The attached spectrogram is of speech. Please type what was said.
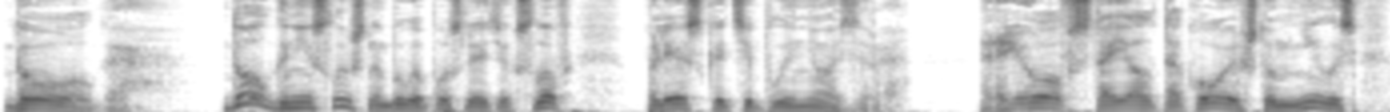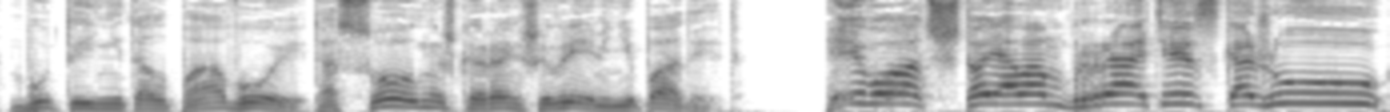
«Долго, Долго не слышно было после этих слов плеска теплынь озера. Рев стоял такой, что мнилось, будто и не толпа воет, а солнышко раньше времени падает. «И вот что я вам, братья, скажу!»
